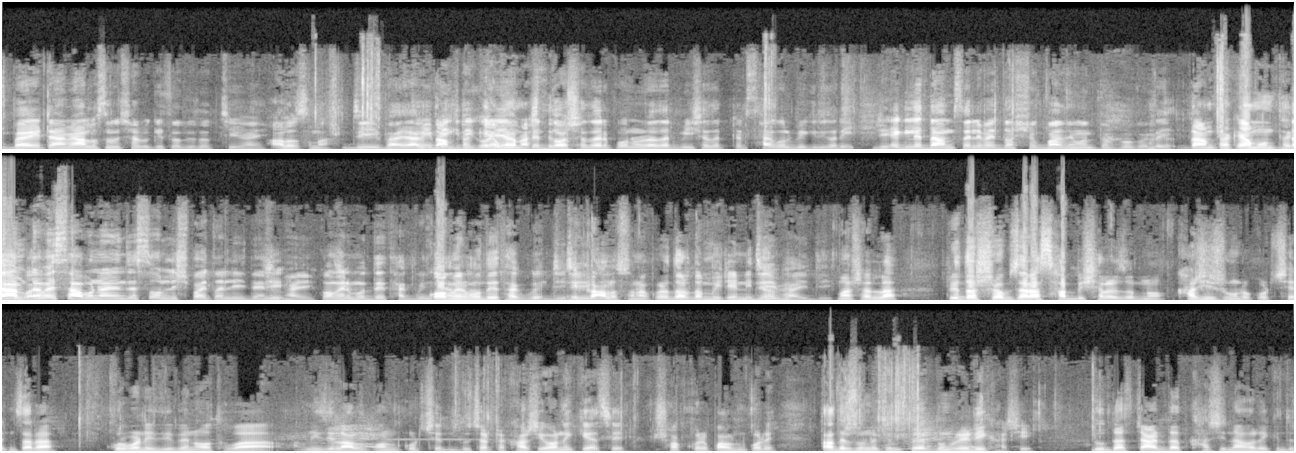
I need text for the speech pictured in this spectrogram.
ভাই এটা আমি আলোচনা সাপেক্ষে চাতে চাচ্ছি ভাই। আলোচনা? জি ভাই আমি বিক্রি করি আপনি টাকার ছাগল বিক্রি করি। এগুলো দাম চাইলে ভাই দর্শক বাজে মন্তব্য করে। দামটা কেমন দামটা ভাই সাবনা যে চল্লিশ পঁয়তাল্লিশ দেন ভাই কমের মধ্যে থাকবে কমের মধ্যে থাকবে। একটু আলোচনা করে দরদাম মিটিয়ে নিতে হবে। মাশাআল্লাহ। প্রিয় দর্শক যারা ছাব্বিশ সালের জন্য খাসি সংগ্রহ করছেন যারা কোরবানি দিবেন অথবা নিজে লালন পালন করছেন দু চারটা খাসি অনেকে আছে শখ করে পালন করে তাদের জন্য কিন্তু একদম রেডি খাসি। দু দাঁত চার দাঁত খাসি না হলে কিন্তু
